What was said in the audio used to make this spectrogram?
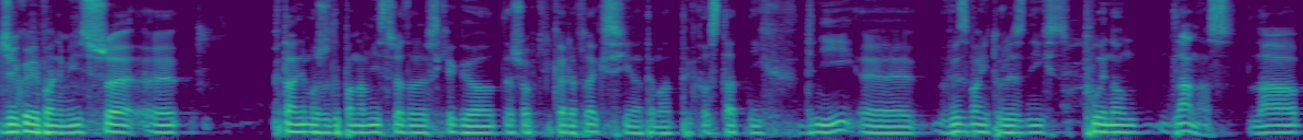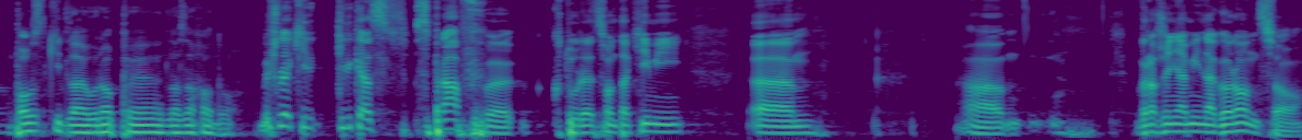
Dziękuję panie ministrze. Y, Pytanie może do pana ministra Zalewskiego też o kilka refleksji na temat tych ostatnich dni, y, wyzwań, które z nich płyną dla nas, dla Polski, dla Europy, dla Zachodu. Myślę, kil, kilka spraw, e, które są takimi em, em, wrażeniami na gorąco.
